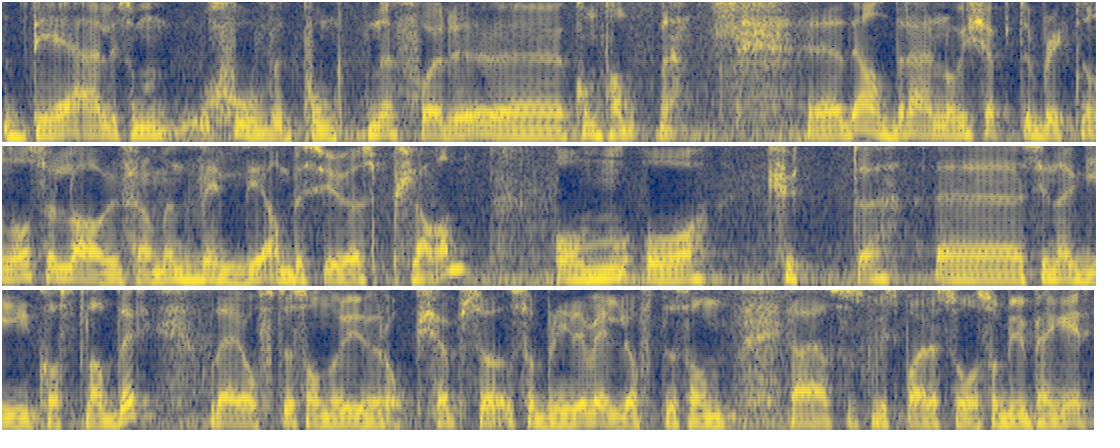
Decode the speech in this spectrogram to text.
Det er liksom hovedpunktene for uh, kontantene. Uh, det andre er når vi kjøpte Bricknow nå, så la vi fram en veldig ambisiøs plan om å kutte eh, synergikostnader. Og det er jo ofte sånn Når du gjør oppkjøp, så, så, blir det veldig ofte sånn ja ja, så skal vi spare så og så mye penger.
